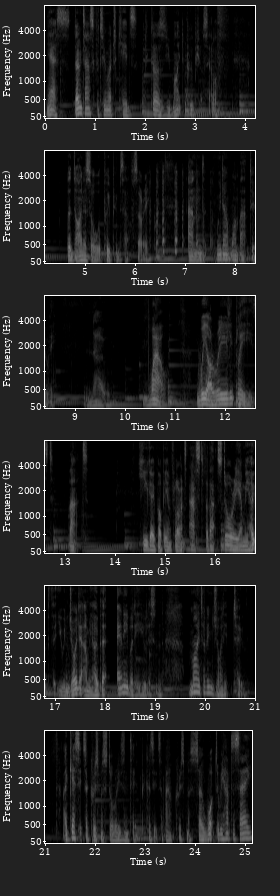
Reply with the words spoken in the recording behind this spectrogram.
yes, don't ask for too much, kids, because you might poop yourself. The dinosaur will poop himself, sorry. And we don't want that, do we? No. Well, we are really pleased that Hugo, Poppy, and Florence asked for that story, and we hope that you enjoyed it, and we hope that anybody who listened might have enjoyed it too. I guess it's a Christmas story, isn't it? Because it's about Christmas. So, what do we have to say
